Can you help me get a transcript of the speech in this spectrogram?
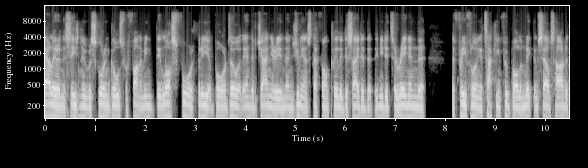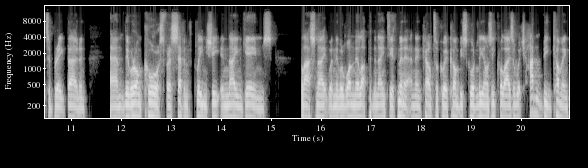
earlier in the season who were scoring goals for fun. I mean, they lost four three at Bordeaux at the end of January, and then Julien Stéphan clearly decided that they needed to rein in the the free flowing attacking football and make themselves harder to break down. And um, they were on course for a seventh clean sheet in nine games last night when they were 1 0 up in the 90th minute. And then Karl Toko Ekambi scored Lyon's equaliser, which hadn't been coming.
